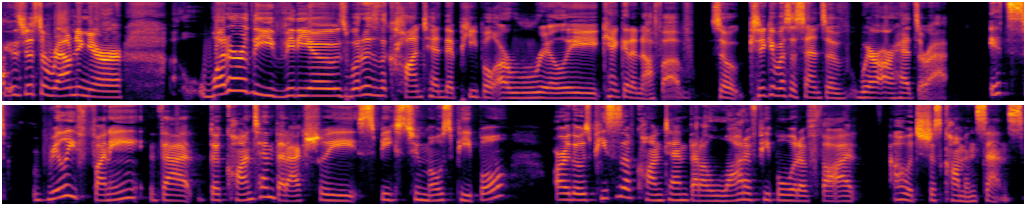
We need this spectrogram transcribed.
it's just a rounding error. What are the videos? What is the content that people are really can't get enough of? So, to give us a sense of where our heads are at. It's really funny that the content that actually speaks to most people are those pieces of content that a lot of people would have thought oh it's just common sense.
